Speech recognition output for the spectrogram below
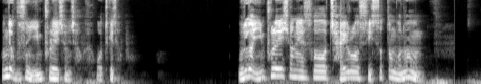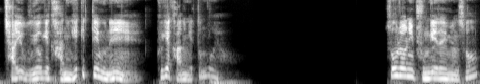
근데 무슨 인플레이션 잡아요? 어떻게 잡아? 우리가 인플레이션에서 자유로울 수 있었던 거는 자유무역이 가능했기 때문에 그게 가능했던 거예요. 소련이 붕괴되면서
